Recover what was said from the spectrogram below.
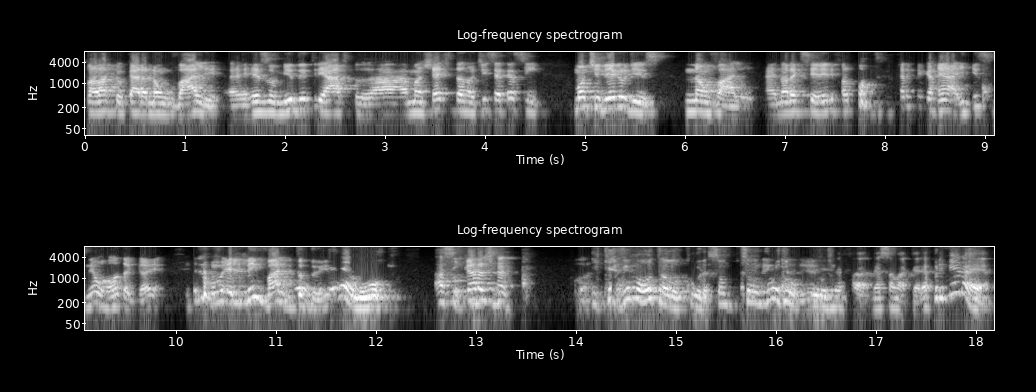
falar que o cara não vale, é, resumido entre aspas, a manchete da notícia é até assim: Montenegro diz, não vale. Aí na hora que você lê, ele fala, pô, o cara quer ganhar isso, nem o Honda ganha. Ele, não, ele nem vale tudo isso. Ele é louco. Assim, o cara já. E quer ver uma outra loucura? São, são duas loucuras nessa, nessa matéria. A primeira é:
